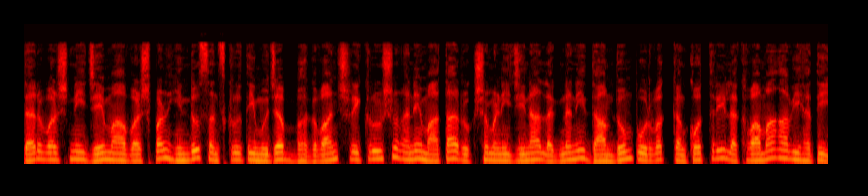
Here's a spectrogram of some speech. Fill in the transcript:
દર વર્ષની જેમ આ વર્ષ પણ હિન્દુ સંસ્કૃતિ મુજબ ભગવાન શ્રીકૃષ્ણ અને માતા રૂક્ષ્મણીજીના લગ્નની ધામધૂમપૂર્વક કંકોત્રી લખવામાં આવી હતી.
